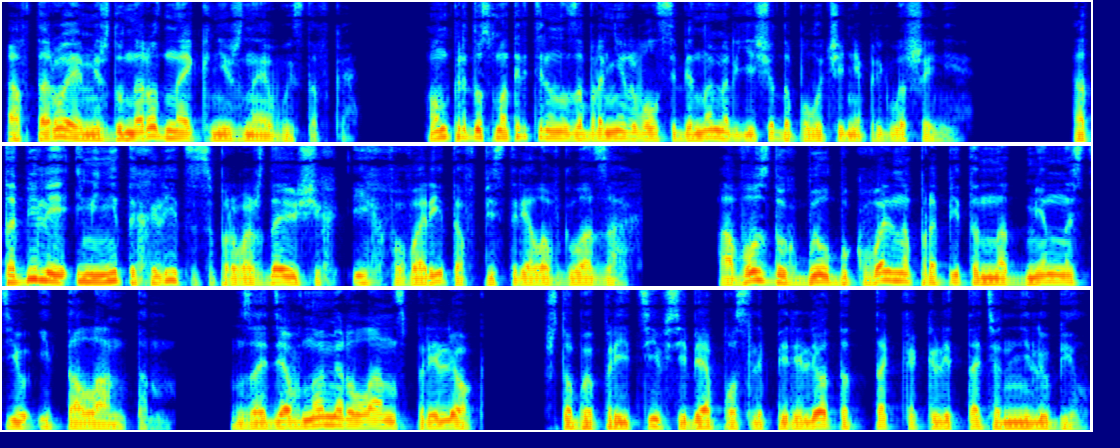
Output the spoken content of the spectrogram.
а второе — международная книжная выставка. Он предусмотрительно забронировал себе номер еще до получения приглашения. От обилия именитых лиц и сопровождающих их фаворитов пестрело в глазах, а воздух был буквально пропитан надменностью и талантом. Зайдя в номер, Ланс прилег, чтобы прийти в себя после перелета, так как летать он не любил.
